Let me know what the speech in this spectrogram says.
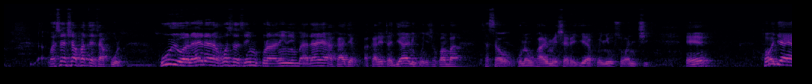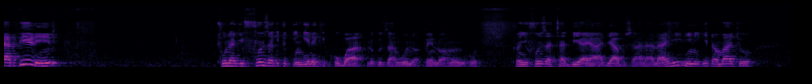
Washashapata chakula. Huyu anaenda anakosa sehemu kuna nini baadaye akaja akaleta jani kuonyesha kwamba sasa kuna uhai umesharejea kwenye uso wa nchi. Eh? Hoja ya pili tunajifunza kitu kingine kikubwa ndugu zangu ni wapendwa wa Mungu. Tunajifunza tabia ya ajabu sana na hili ni kitu ambacho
